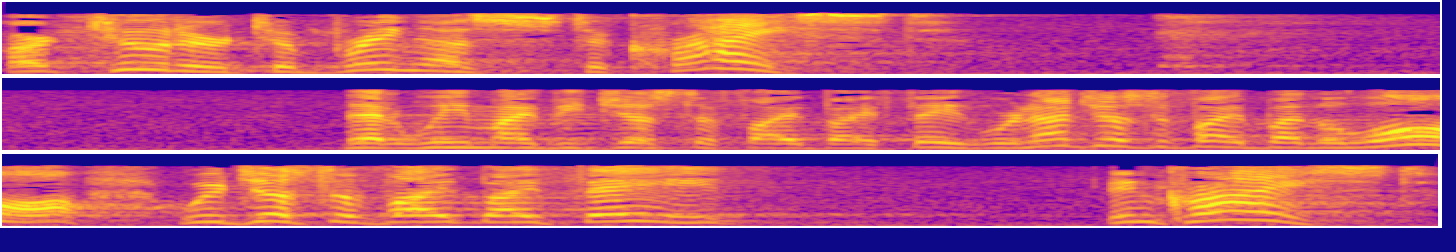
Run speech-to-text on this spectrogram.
our tutor to bring us to Christ that we might be justified by faith. We're not justified by the law, we're justified by faith in Christ.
